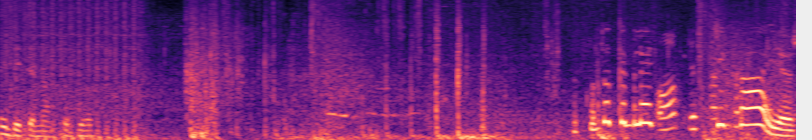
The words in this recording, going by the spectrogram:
Ідіть нахуй, блядь. Та куди ти, блядь, О, тікаєш?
